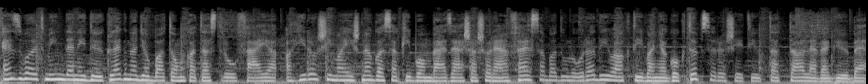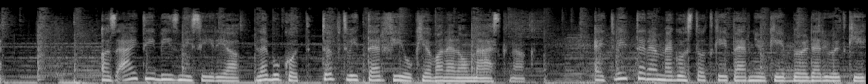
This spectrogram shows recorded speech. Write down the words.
Ez volt minden idők legnagyobb atomkatasztrófája, a Hiroshima és Nagasaki bombázása során felszabaduló radioaktív anyagok többszörösét juttatta a levegőbe. Az IT Business írja, lebukott, több Twitter fiókja van Elon Musknak. Egy Twitteren megosztott képernyőképből derült ki,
